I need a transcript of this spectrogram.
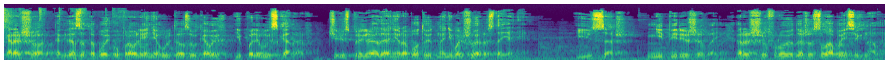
хорошо, тогда за тобой управление ультразвуковых и полевых сканеров. Через преграды они работают на небольшое расстояние. И, Саш, не переживай, расшифрую даже слабые сигналы.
